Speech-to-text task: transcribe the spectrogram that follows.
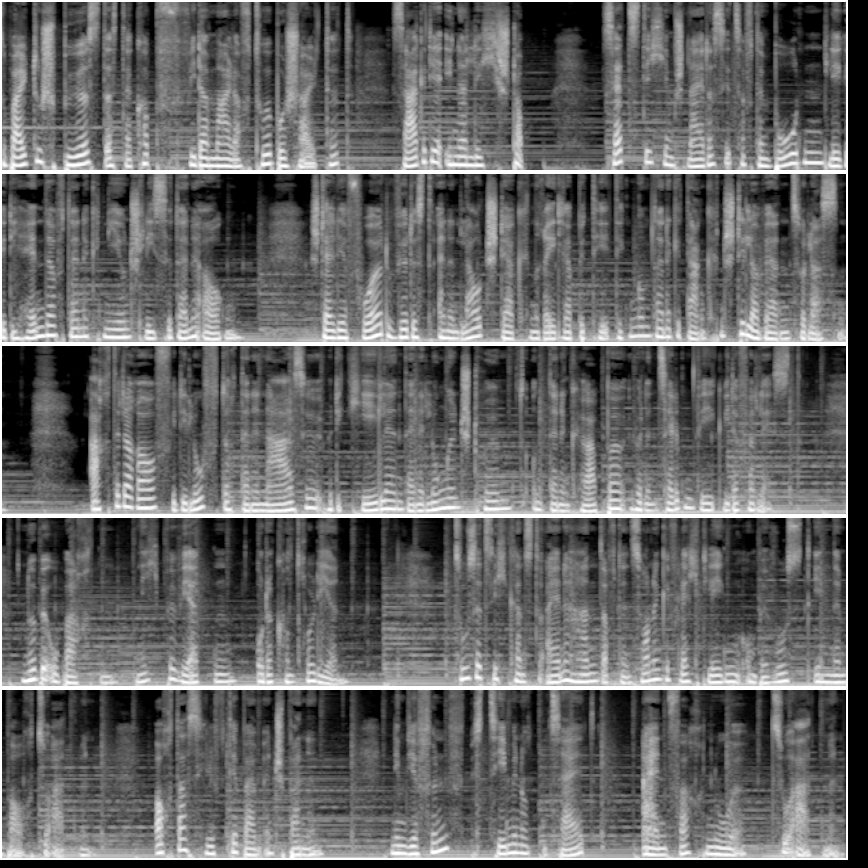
Sobald du spürst, dass der Kopf wieder mal auf Turbo schaltet, sage dir innerlich Stopp. Setz dich im Schneidersitz auf den Boden, lege die Hände auf deine Knie und schließe deine Augen. Stell dir vor, du würdest einen Lautstärkenregler betätigen, um deine Gedanken stiller werden zu lassen. Achte darauf, wie die Luft durch deine Nase über die Kehle in deine Lungen strömt und deinen Körper über denselben Weg wieder verlässt. Nur beobachten, nicht bewerten oder kontrollieren. Zusätzlich kannst du eine Hand auf dein Sonnengeflecht legen, um bewusst in den Bauch zu atmen. Auch das hilft dir beim Entspannen. Nimm dir fünf bis zehn Minuten Zeit, einfach nur zu atmen.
